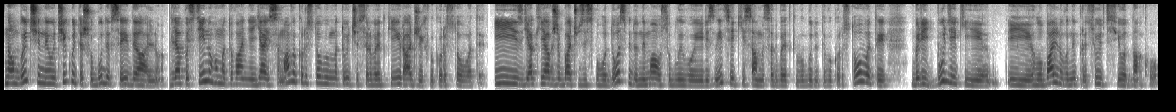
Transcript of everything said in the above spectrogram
На обличчі не очікуйте, що буде все ідеально. Для постійного матування я і сама використовую матуючі серветки і раджу їх використовувати. І як я вже бачу зі свого досвіду, нема особливої різниці, які саме серветки ви будете використовувати. Беріть будь-які, і глобально вони працюють всі однаково.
